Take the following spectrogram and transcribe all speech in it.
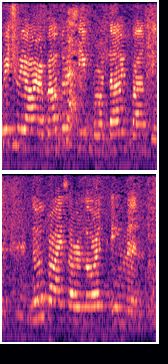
which we are about to receive for thy bounty. Through Christ our Lord. Amen.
